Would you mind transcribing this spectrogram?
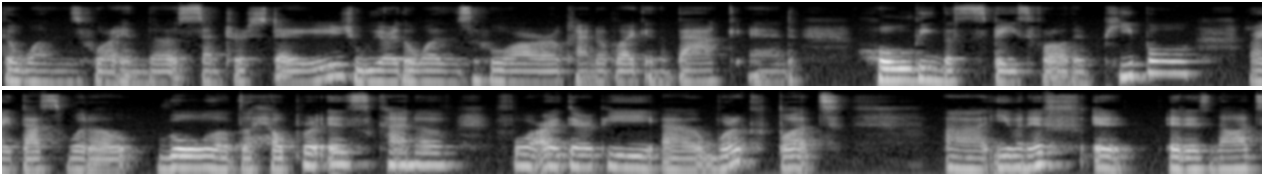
the ones who are in the center stage. We are the ones who are kind of like in the back and holding the space for other people, right? That's what a role of the helper is kind of for art therapy uh, work. But uh, even if it, it is not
